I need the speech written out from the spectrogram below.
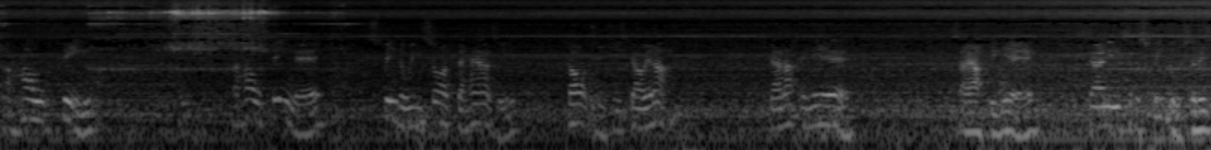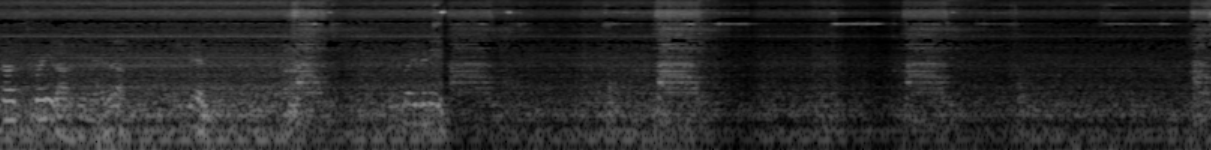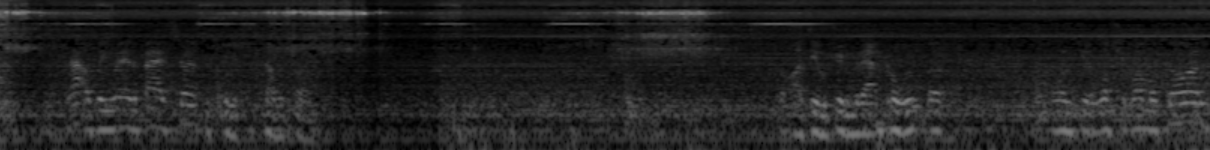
a whole thing, a whole thing there, spindle inside the housing, cartridge is going up, going up in the air. Up in the air, going into the spindle, so there's no preload in there, look. It's moving in. That'll be where the bad surface finish is coming from. Not ideal drilling without coolant, but I want you to wash it one more time.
